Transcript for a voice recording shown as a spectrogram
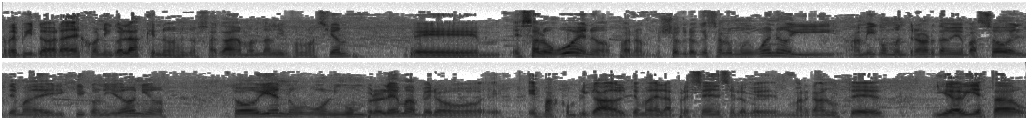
repito, agradezco a Nicolás que nos, nos acaba de mandar la información. Eh, es algo bueno, para, yo creo que es algo muy bueno y a mí como entrenador también me pasó el tema de dirigir con idóneos. Todo bien, no hubo ningún problema, pero eh, es más complicado el tema de la presencia, lo que marcaban ustedes. Y había estado,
